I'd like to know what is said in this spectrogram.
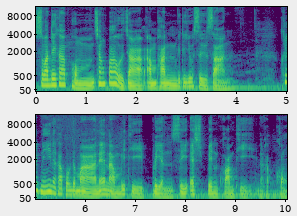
สวัสดีครับ ผมช่างเป้าจากอัมพันธ์วิทยุสื่อสาร คลิปนี้นะครับผมจะมาแนะนำวิธีเปลี่ยน CH เป็นความถี่นะครับของ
